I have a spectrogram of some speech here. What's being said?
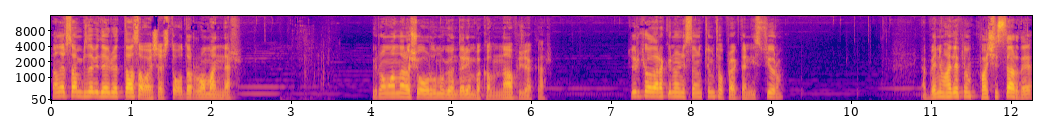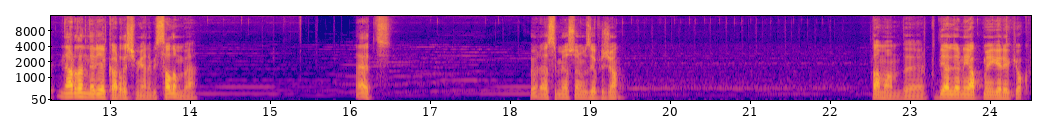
Sanırsam bize bir devlet daha savaş açtı. O da Romanlar. Bir Romanlara şu ordumu göndereyim bakalım ne yapacaklar. Türkiye olarak Yunanistan'ın tüm topraklarını istiyorum. Ya benim hedefim faşistler de nereden nereye kardeşim yani bir salın be. Evet. Şöyle asimilasyonumuzu yapacağım. Tamamdır. Diğerlerini yapmaya gerek yok.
